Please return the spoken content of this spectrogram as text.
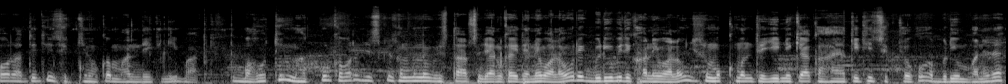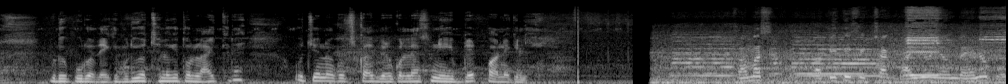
और अतिथि शिक्षकों का मानदेय के लिए बात की। तो बहुत ही महत्वपूर्ण खबर है, जिसके संबंध में विस्तार से जानकारी देने वाला हूँ और एक वीडियो भी दिखाने वाला हूँ, जिसमें मुख्यमंत्री जी ने क्या कहा है, अतिथि शिक्षकों को अब वीडियो बने रहे। वीडियो पूरा देखें। वीडियो अच्छी लगी तो लाइक करें और चैनल को सब्सक्राइब बिल्कुल ऐसे नई अपडेट पाने के लिए। समस्त अतिथि शिक्षक भाइयों एवं बहनों को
